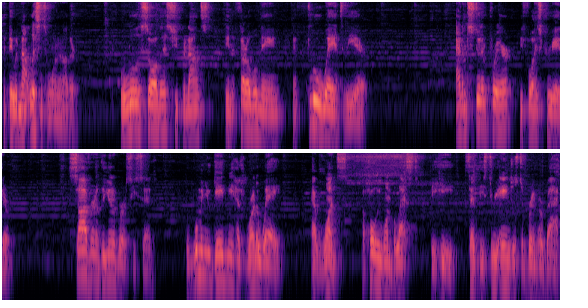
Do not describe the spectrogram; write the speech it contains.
But they would not listen to one another. When Lilith saw this, she pronounced the ineffable name and flew away into the air. Adam stood in prayer before his Creator. Sovereign of the universe, he said, the woman you gave me has run away. At once, the Holy One, blessed be He, sent these three angels to bring her back.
